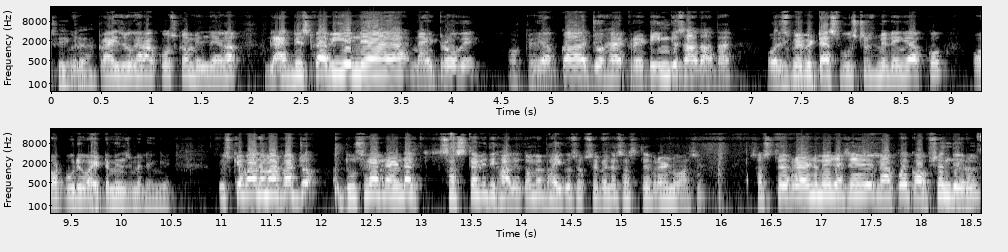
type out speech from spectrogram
ठीक है। प्राइस वगैरह आपको उसका मिल जाएगा। ब्लैक बिस्ट का भी ये नया आया नाइट्रोवे ओके ये आपका जो है क्रेटीन के साथ आता है। और इसमें भी टेस्ट बूस्टर्स मिलेंगे आपको और पूरे वाइटामिन मिलेंगे। उसके बाद हमारे पास जो दूसरा ब्रांड है सस्ते भी दिखा देता हूँ मैं भाई को सबसे पहले सस्ते ब्रांड वहाँ से। सस्ते ब्रांड में जैसे मैं आपको एक ऑप्शन दे रहा हूँ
